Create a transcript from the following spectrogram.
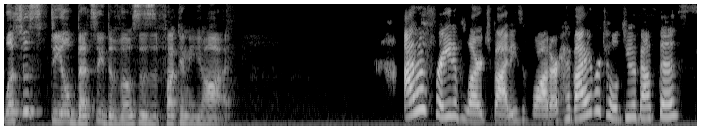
let's just steal betsy devos's fucking yacht I'm afraid of large bodies of water. Have I ever told you about this?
